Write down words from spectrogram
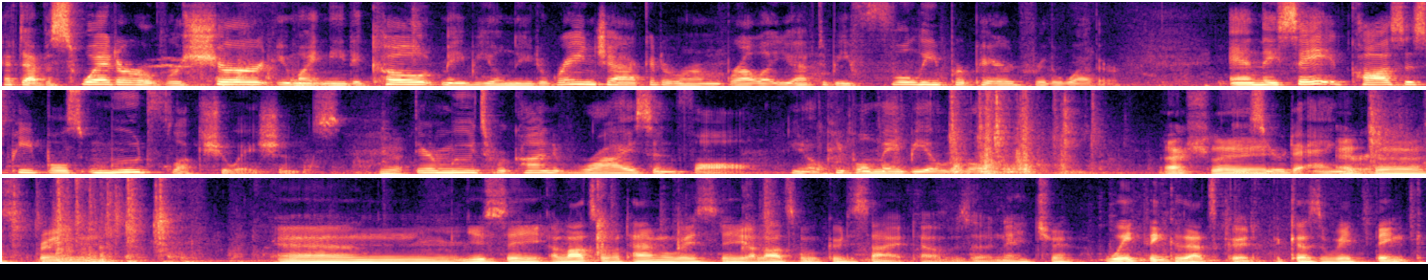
Have to have a sweater over a shirt. You might need a coat. Maybe you'll need a rain jacket or an umbrella. You have to be fully prepared for the weather. and they say it causes people's mood fluctuations. Yeah. Their moods will kind of rise and fall. You know, people may be a little Actually, Easier to anger. at the spring, and you see a lot of time we see a lot of good side of the nature. We think that's good because we think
